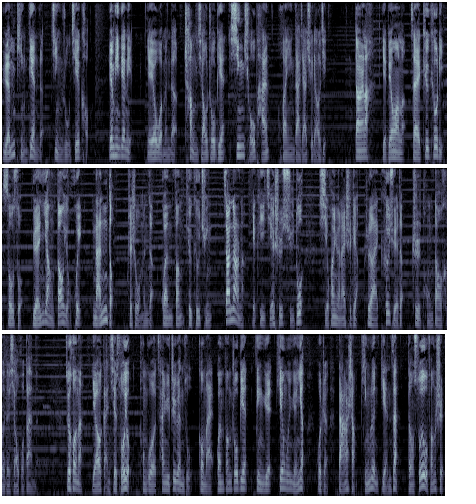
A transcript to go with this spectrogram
原品店的进入接口。原品店里也有我们的畅销周边星球盘，欢迎大家去了解。当然了，也别忘了在 QQ 里搜索“原样刀友会南斗”，这是我们的官方 QQ 群，在那儿呢也可以结识许多喜欢原来是这样、热爱科学的志同道合的小伙伴们。最后呢，也要感谢所有通过参与志愿组购买官方周边、订阅天文原样或者打赏、评论、点赞等所有方式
